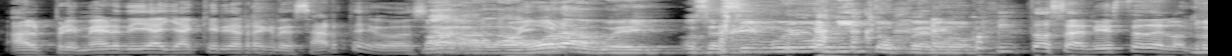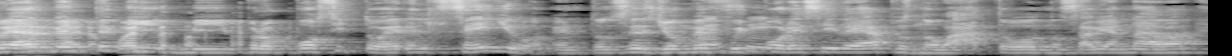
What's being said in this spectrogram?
al primer día ya querías regresarte, o sea... Ah, a la hora, güey, o sea, sí, muy bonito, pero... ¿Cuánto saliste del hotel? Realmente mi, mi, propósito era el sello, entonces yo me pues fui por esa idea, pues novato, no sabía nada.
